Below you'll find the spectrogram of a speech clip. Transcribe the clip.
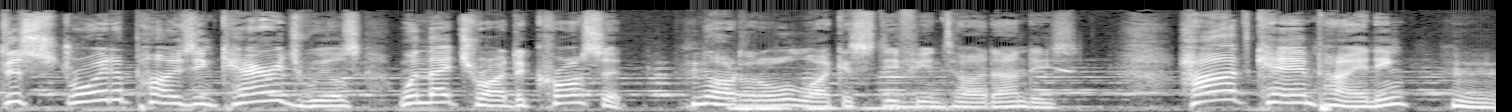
destroyed opposing carriage wheels when they tried to cross it. Not at all like a stiffy in tight undies. Hard campaigning hmm,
